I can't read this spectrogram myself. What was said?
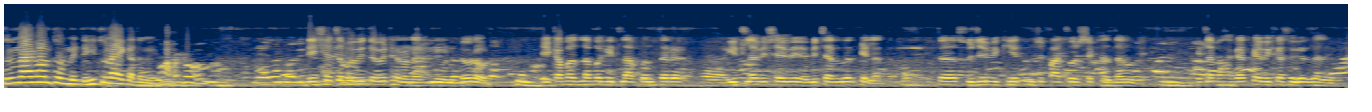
तुम्ही मागवा दोन मिनिटं इथून आहे का तुम्ही? देशाचं भवितव्य ठरवणारी निवडणूक बरोबर? एका बाजूला बघितलं आपण तर इथला विषय विचार जर केला तर. सुजय विखे हे तुमचे पाच वर्ष खासदार होते. इथल्या भागात काय विकास वगैरे झाला?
